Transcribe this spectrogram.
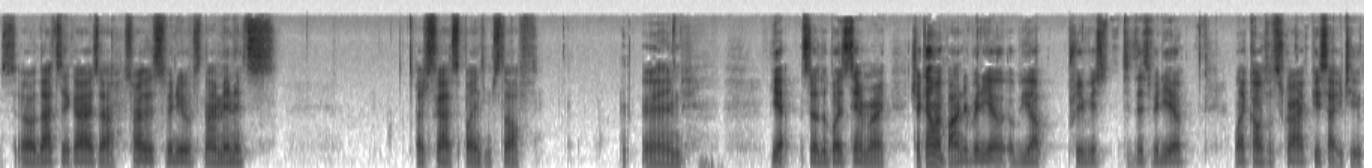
So that's it, guys. Uh, sorry this video is 9 minutes. I just gotta explain some stuff. And, yeah, so the Blaze Samurai. Check out my binder video. It'll be up previous to this video. Like, comment, subscribe. Peace out, YouTube.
